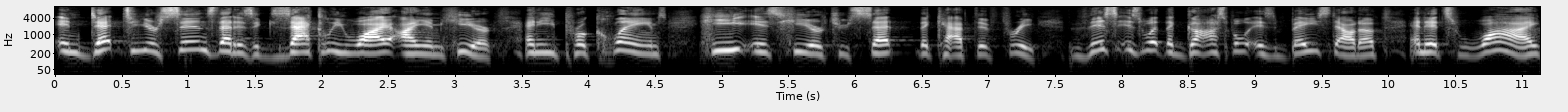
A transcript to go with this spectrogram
In debt to your sins, that is exactly why I am here. And he proclaims he is here to set the captive free. This is what the gospel is based out of. And it's why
